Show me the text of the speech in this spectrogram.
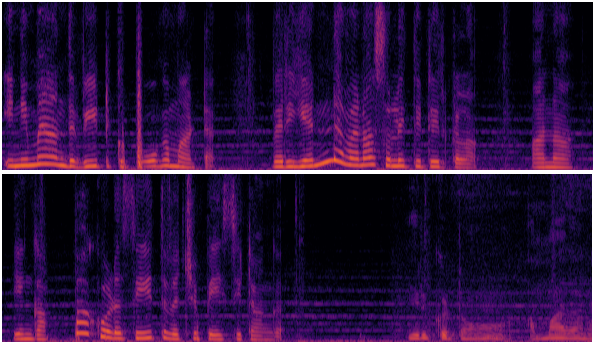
இனிமே அந்த வீட்டுக்கு போக மாட்டேன். வேற என்ன வேணா சொல்லி திட்டிருக்கலாம். ஆனா எங்க அப்பா கூட சேர்த்து வச்சு பேசிட்டாங்க. இருக்கட்டும் அம்மா தானே.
